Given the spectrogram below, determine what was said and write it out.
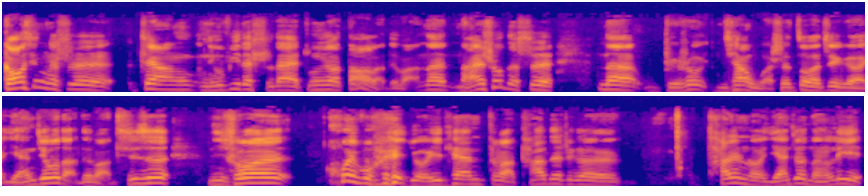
高兴的是，这样牛逼的时代终于要到了，对吧？那难受的是，那比如说你像我是做这个研究的，对吧？其实你说。会不会有一天，对吧？他的这个，他这种研究能力，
